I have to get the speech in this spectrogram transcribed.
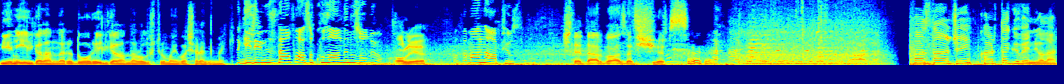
yeni ilgi alanları, doğru ilgi alanlar oluşturmayı başarabilmek. Gelirinizden fazla kullandığınız oluyor mu? Oluyor. O zaman ne yapıyorsunuz? İşte dar boğaza düşüyoruz. Fazla harcayıp karta güveniyorlar.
